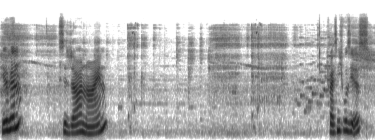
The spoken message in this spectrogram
Hier hin. Ist sie da? Nein. Ich weiß nicht, wo sie ist.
